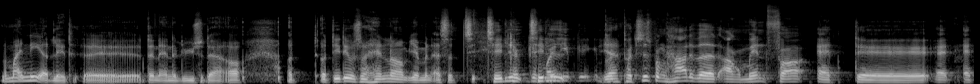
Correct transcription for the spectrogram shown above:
marineret lidt, øh, den analyse der. Og, og, og det, det jo så handler om, jamen altså tillid... Kan, kan, tillid lige, på, ja. på et tidspunkt har det været et argument for, at, øh, at, at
